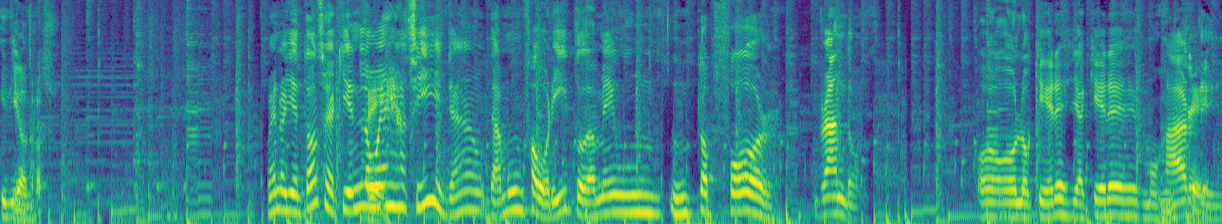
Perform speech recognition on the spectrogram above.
Y, otros. Bueno, y entonces, ¿a quién lo Sí. ves así? Ya, dame un favorito, dame un, un top 4 random. O, lo quieres, ya quieres mojarte. Sí.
